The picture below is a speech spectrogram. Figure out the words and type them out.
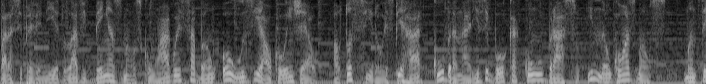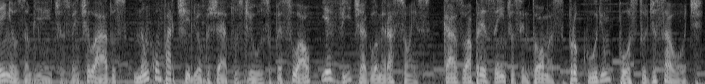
Para se prevenir, lave bem as mãos com água e sabão ou use álcool em gel. Ao tossir ou espirrar, cubra nariz e boca com o braço e não com as mãos. Mantenha os ambientes ventilados, não compartilhe objetos de uso pessoal e evite aglomerações. Caso apresente os sintomas, procure um posto de saúde.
